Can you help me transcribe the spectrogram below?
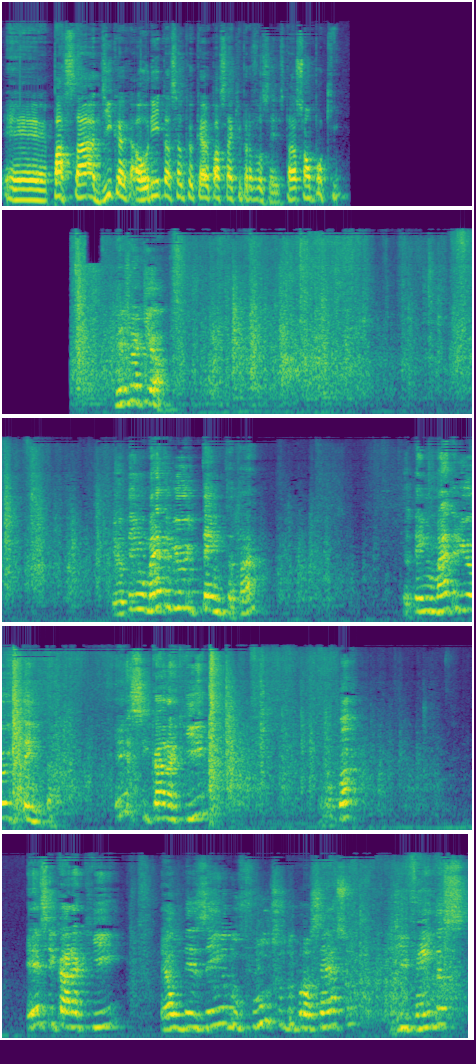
é, passar, a dica, a orientação que eu quero passar aqui para vocês, tá? Só um pouquinho. Vejam aqui, ó. Eu tenho 1,80m, tá? Eu tenho 1,80m. Esse cara aqui. Opa! Esse cara aqui é o desenho do fluxo do processo de vendas.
